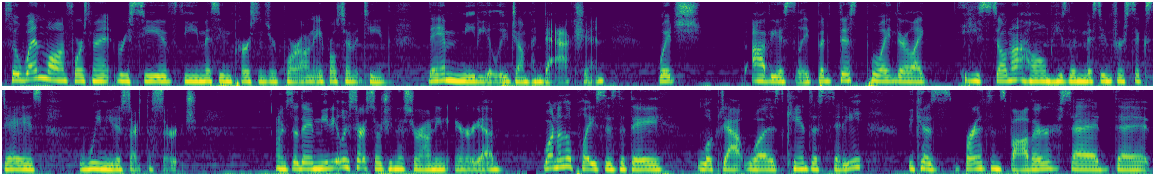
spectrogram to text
So, when law enforcement received the missing persons report on April 17th, they immediately jump into action, which obviously, but at this point, they're like, he's still not home. He's been missing for six days. We need to start the search. And so they immediately start searching the surrounding area. One of the places that they looked at was Kansas City because Branson's father said that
